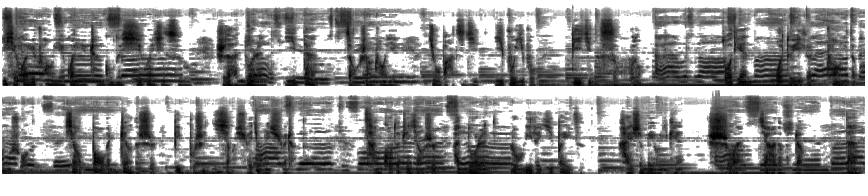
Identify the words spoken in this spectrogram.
一些关于创业、关于成功的习惯性思路，使得很多人一旦走上创业，就把自己一步一步逼进了死胡同。昨天我对一个创业的朋友说：“像报文这样的事，并不是你想学就能学成的。残酷的真相是，很多人努力了一辈子，还是没有一篇十万加的文章。但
